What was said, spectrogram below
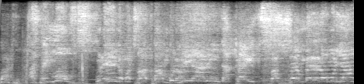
But as they moved naye nga bakyatambula. nearing the gates. Basemberera omulyango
